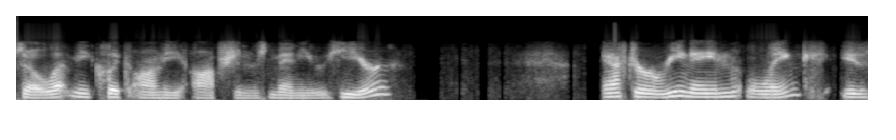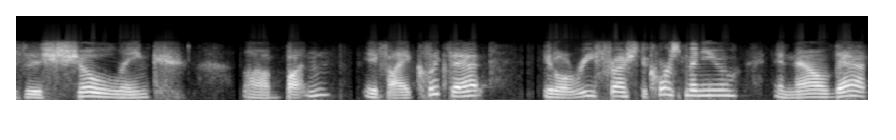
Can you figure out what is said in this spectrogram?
So let me click on the options menu here. After rename link is the show link uh, button. If I click that, it'll refresh the course menu, and now that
